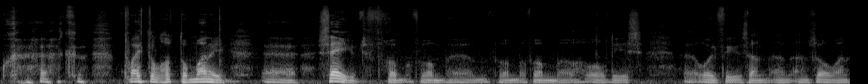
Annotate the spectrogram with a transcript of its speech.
quite a lot of money uh, saved from from um, from from uh, all these uh, oil fields and, and, and so on.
